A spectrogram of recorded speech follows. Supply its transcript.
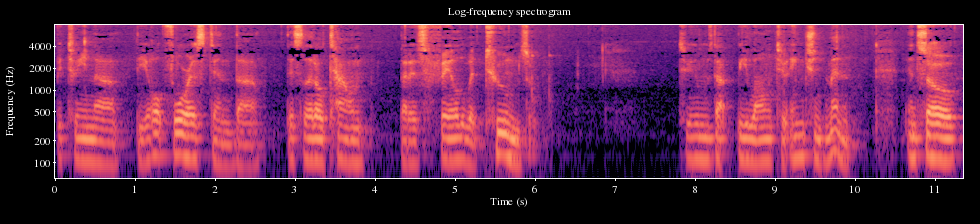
between uh, the old forest and uh, this little town that is filled with tombs, tombs that belong to ancient men. And so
